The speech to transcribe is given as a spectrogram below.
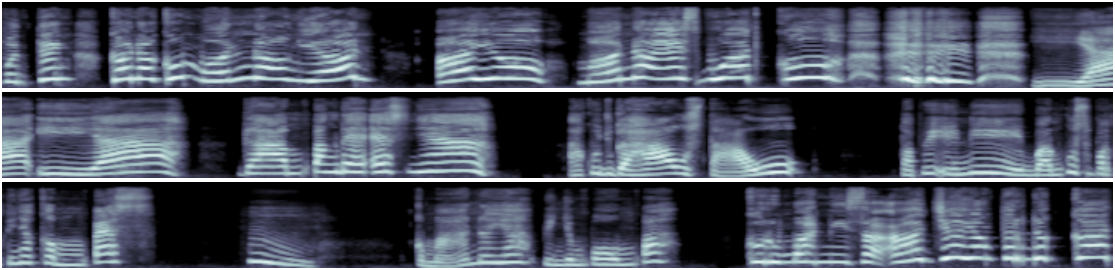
Penting kan aku menang, Yan. Ayo, mana es buatku? iya, iya. Gampang deh esnya. Aku juga haus tahu. Tapi ini banku sepertinya kempes. Hmm, ke mana ya pinjem pompa? Ke rumah Nisa aja yang terdekat.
